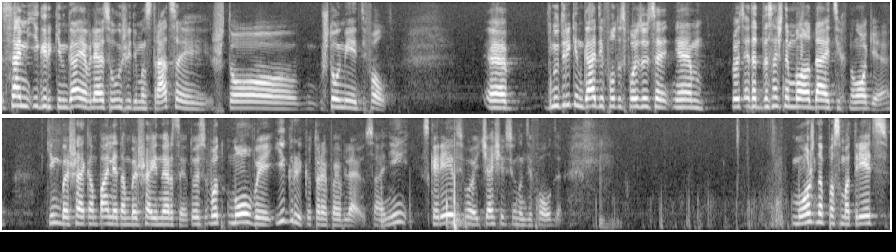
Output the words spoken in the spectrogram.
сами игры King'а являются лучшей демонстрацией, что, что умеет Defold. Э, внутри King'а Defold используется, э, то есть это достаточно молодая технология. King большая компания, там большая инерция. То есть вот новые игры, которые появляются, они скорее всего и чаще всего на дефолте. Можно посмотреть,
